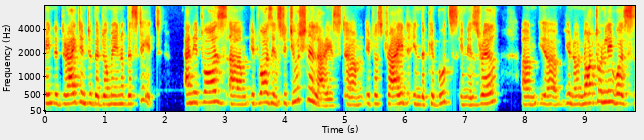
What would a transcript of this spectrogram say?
in, right into the domain of the state. And it was, um, it was institutionalized. Um, it was tried in the kibbutz in Israel um, you know, not only was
